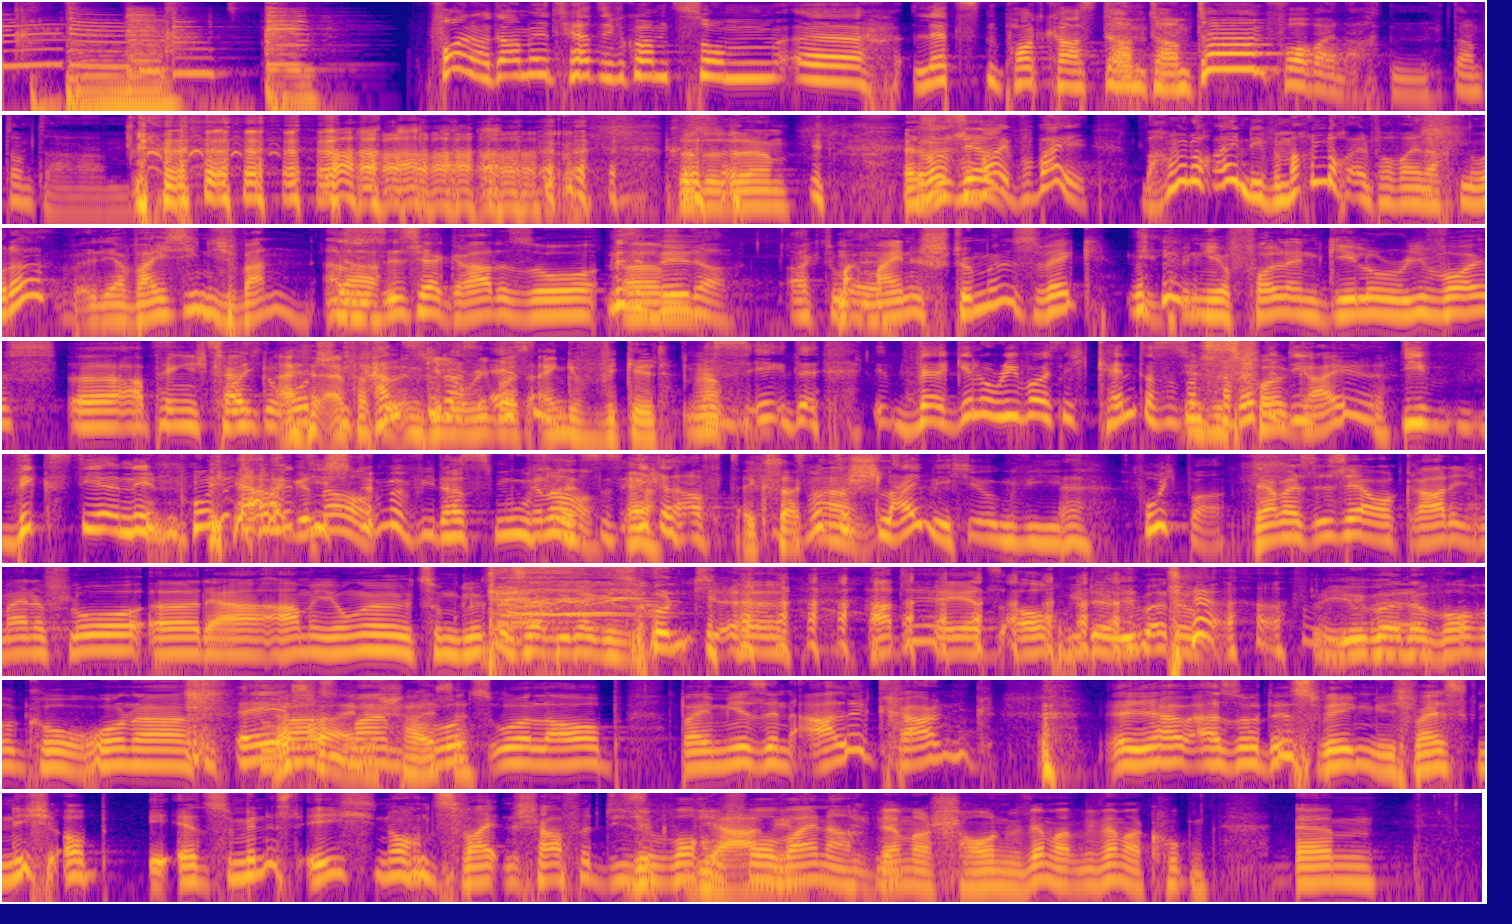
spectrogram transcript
Freunde, und damit herzlich willkommen zum äh, letzten Podcast Dam Dam Dam vor Weihnachten. Dam Dam Dam. Es ist ja, wobei, wobei, machen wir noch einen? Nee, wir machen noch einen vor Weihnachten, oder? ja, weiß ich nicht wann. Also Ja. es ist ja gerade so. Ein bisschen ähm, wilder aktuell. Meine Stimme ist weg. Ich bin hier voll in Gelo Revoice äh, Abhängigkeit gerutscht. Einfach so kannst in du Gelo Revoice essen? eingewickelt. Das ist, eh- wer Gillo Revoice nicht kennt, das ist so eine Das Tablette, voll die, geil. die wichst dir in den Mund, Ja, damit genau. die Stimme wieder smooth Genau. ist. Das ist ekelhaft. exakt. Es wird so Ja. schleimig irgendwie. Furchtbar. Ja, aber es ist ja auch gerade, ich meine, Flo, äh, der arme Junge, zum Glück ist er wieder gesund, äh, hatte ja jetzt auch wieder über eine, über eine Woche Corona. Ey, du was für warst mal im Scheiße. Kurzurlaub. Bei mir sind alle krank. Ja, also deswegen, ich weiß nicht, ob äh, zumindest ich noch einen zweiten schaffe diese Woche Ja, vor wir, Weihnachten. Wir werden mal schauen, wir werden mal, wir werden mal gucken. Ähm,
